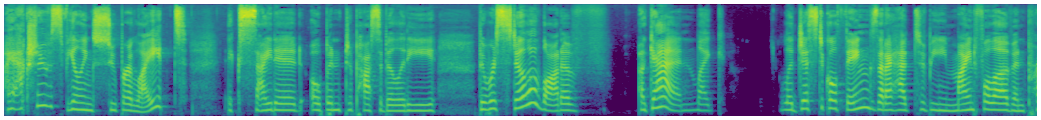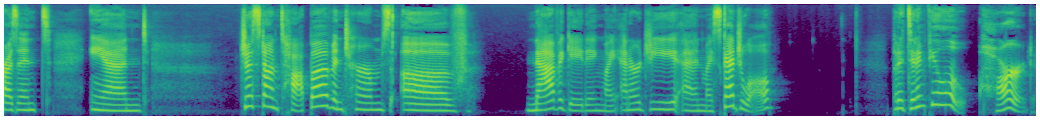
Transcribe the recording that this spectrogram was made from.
I actually was feeling super light, excited, open to possibility. There was still a lot of, again, like logistical things that I had to be mindful of and present and just on top of in terms of navigating my energy and my schedule. But it didn't feel hard.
